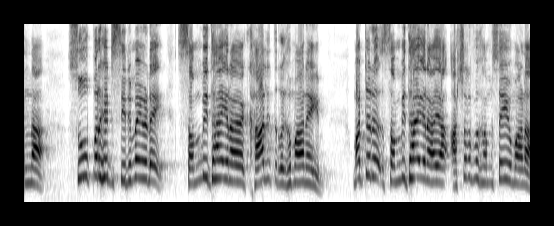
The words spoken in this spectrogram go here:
എന്ന സൂപ്പർ ഹിറ്റ് സിനിമയുടെ സംവിധായകനായ ഖാലിദ് റഹ്മാനെയും മറ്റൊരു സംവിധായകനായ അഷറഫ് ഹംസയുമാണ്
